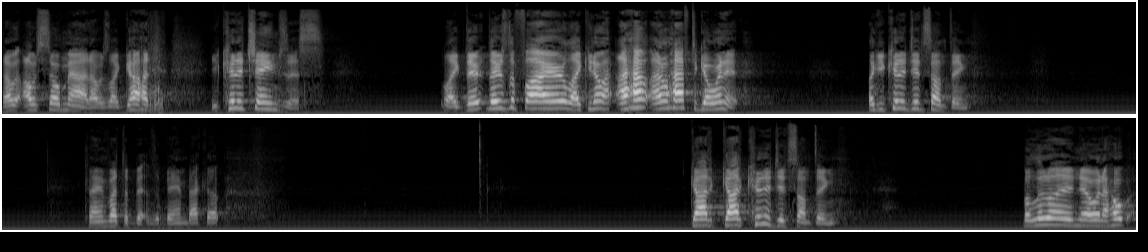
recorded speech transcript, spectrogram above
I, I was so mad. I was like, God, you could have changed this. Like, there, there's the fire. Like, you know, I, ha- I don't have to go in it. Like, you could have did something. Can I invite the, the band back up? God, God could have did something. But little I know, and I hope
